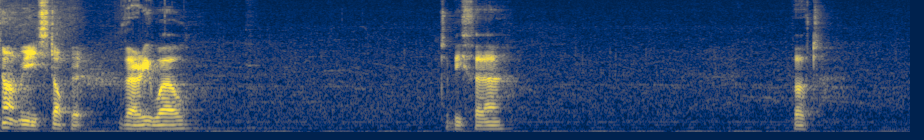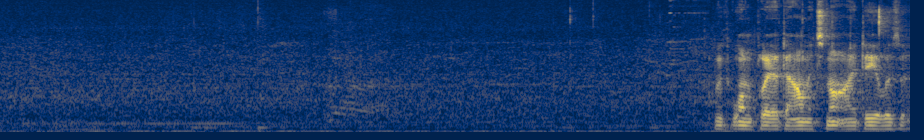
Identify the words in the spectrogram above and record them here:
Can't really stop it very well. To be fair. But with one player down, it's not ideal, is it?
